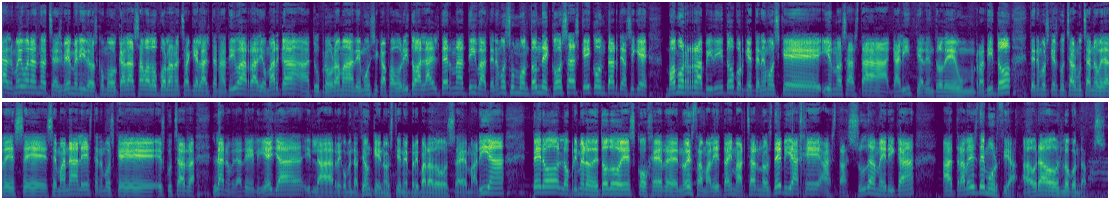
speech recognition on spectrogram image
Muy buenas noches, bienvenidos como cada sábado por la noche aquí a La Alternativa, Radio Marca, a tu programa de música favorito, a La Alternativa. Tenemos un montón de cosas que contarte, así que vamos rapidito porque tenemos que irnos hasta Galicia dentro de un ratito. Tenemos que escuchar muchas novedades eh, semanales, tenemos que escuchar la, novedad de él y ella y la recomendación que nos tiene preparados eh, María. Pero lo primero de todo es coger eh, nuestra maleta y marcharnos de viaje hasta Sudamérica a través de Murcia. Ahora os lo contamos.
